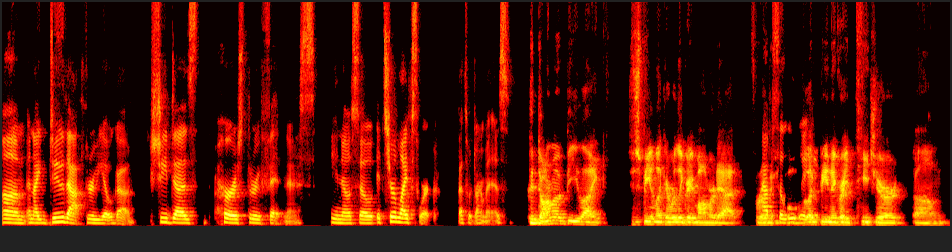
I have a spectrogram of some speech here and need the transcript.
Um and i do that through yoga. She does hers through fitness you know so it's your life's work. That's what dharma is. Could dharma be like just being like a really great mom or dad for absolutely. like being a great teacher um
